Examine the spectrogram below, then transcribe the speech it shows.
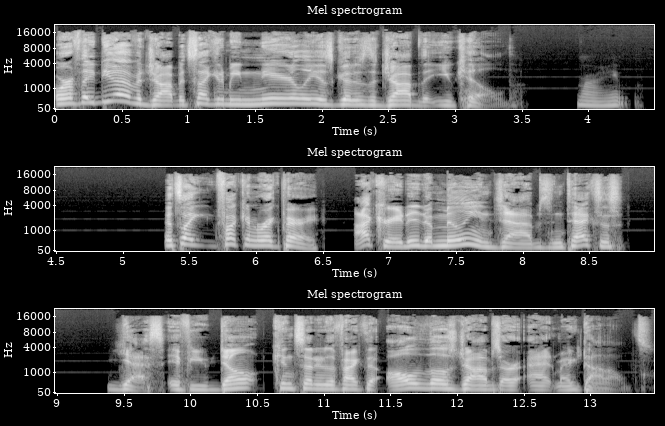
Or if they do have a job, it's not going to be nearly as good as the job that you killed. right. It's like fucking Rick Perry. I created a million jobs in Texas. Yes, if you don't consider the fact that all of those jobs are at McDonald's.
